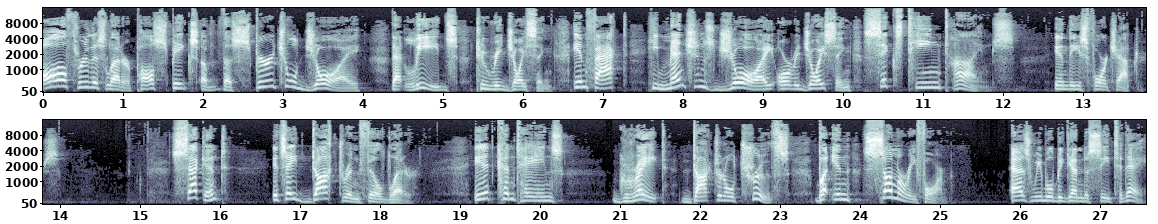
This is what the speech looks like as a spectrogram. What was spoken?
All through this letter, Paul speaks of the spiritual joy that leads to rejoicing. In fact, he mentions joy or rejoicing 16 times in these four chapters. Second, it's a doctrine filled letter. It contains great doctrinal truths, but in summary form, as we will begin to see today.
